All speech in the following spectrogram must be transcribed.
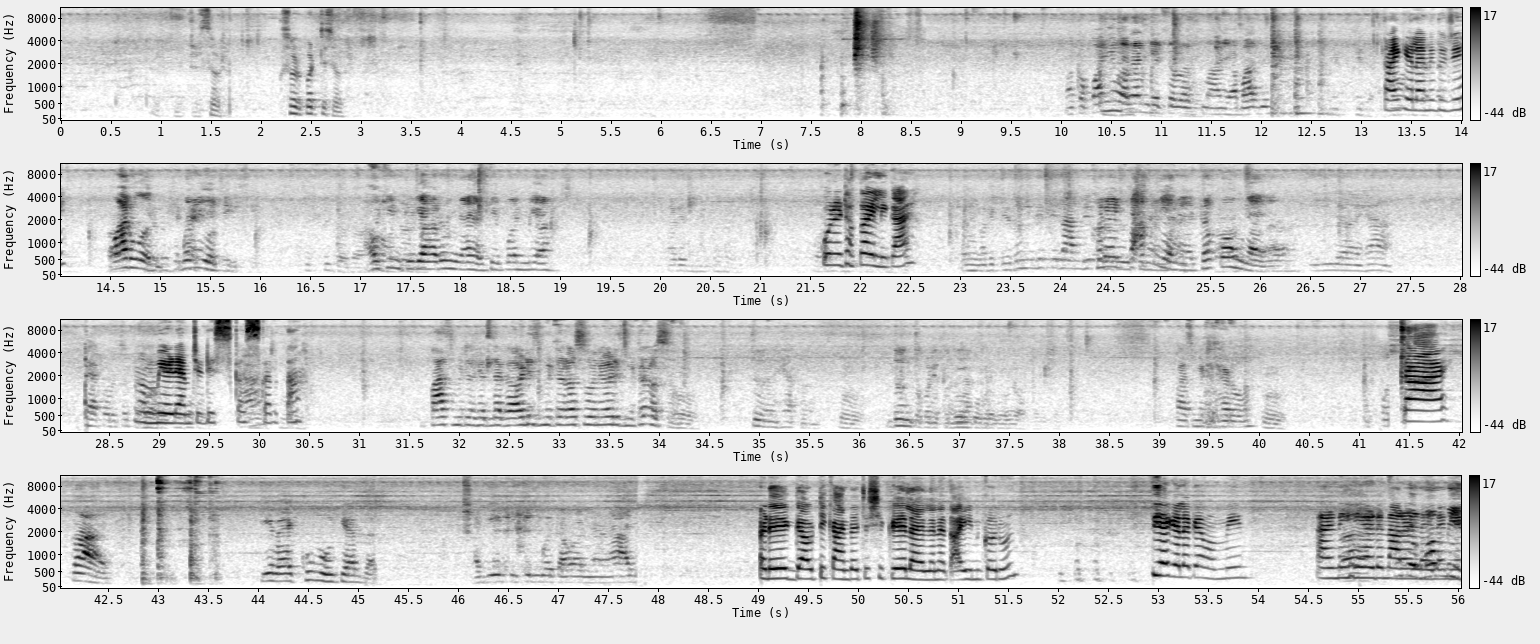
एक सोड. सोड पट्टी सोड. पाणी वाढायला घेतलं माझ्या बाजू काय केल्याने तुझी? वाढवून बरी होती. औषध तुझ्या हाडून नाही पण मी कोणी ठकायली काय? खरं टाकले नाही ठकवून नाही ह्या काय करतो मम्मी एडे आमची डिस्कस करता. पाच मीटर घेतला का अडीच मीटर असो आणि अडीच मीटर असो. तू ह्या करून दोन तुकडे करून पाच मीटर हाडो काय? काय? ते बाय खूप आजी नाही आज अडे एक गावठी कांद्याचे शिकळे लायले नाहीत आईन करून. ती गेलं काय मम्मी? आणि हे नारळ मम्मी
